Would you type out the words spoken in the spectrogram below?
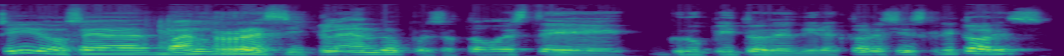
Sí, o sea, van reciclando pues a todo este grupito de directores y escritores.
